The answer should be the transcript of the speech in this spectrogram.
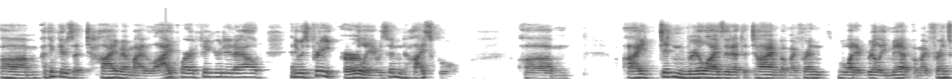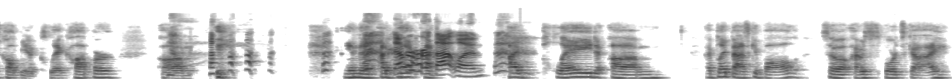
Um, I think there's a time in my life where I figured it out, and it was pretty early. It was in high school. Um, I didn't realize it at the time, but my friend, what it really meant, but my friends called me a clique hopper. Um, in that I never played, heard I, that one. I played, um, I played basketball, so I was a sports guy,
